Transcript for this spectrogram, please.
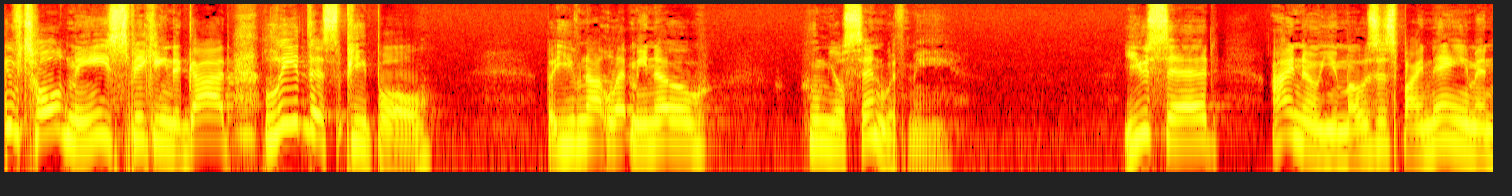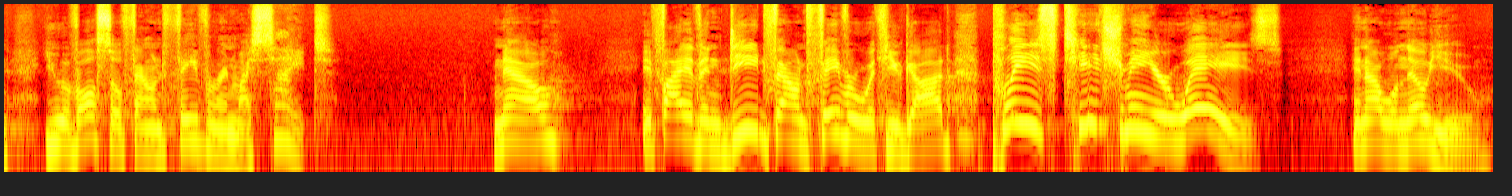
You've told me, speaking to God, lead this people, but you've not let me know whom you'll send with me. You said, I know you, Moses, by name, and you have also found favor in my sight. Now, if I have indeed found favor with you, God, please teach me your ways, and I will know you,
